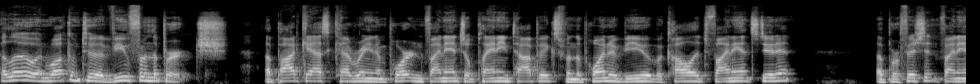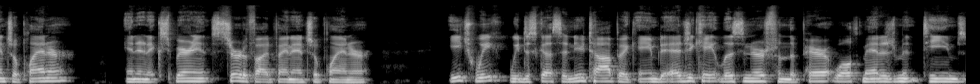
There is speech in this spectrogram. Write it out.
Hello, and welcome to A View from the Perch, a podcast covering important financial planning topics from the point of view of a college finance student, a proficient financial planner, and an experienced certified financial planner. Each week, we discuss a new topic aimed to educate listeners from the Parrott Wealth Management team's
